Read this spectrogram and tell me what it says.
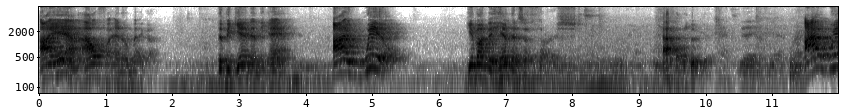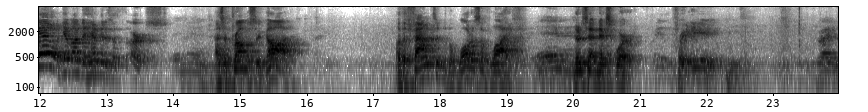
I am Alpha and Omega, the beginning and the end. I will give unto him that is athirst. Hallelujah. I will give unto him that is athirst. Amen. As a promise of God of the fountain of the waters of life. Amen. Notice that next word free. Right.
